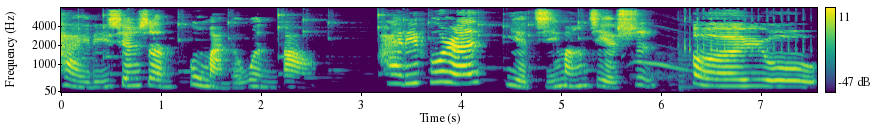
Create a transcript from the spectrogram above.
海狸先生不满地问道：“海狸夫人也急忙解释：‘哎呦，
